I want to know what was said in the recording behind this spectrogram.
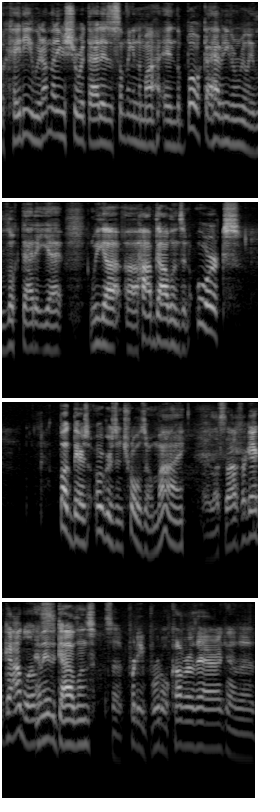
a we- I'm not even sure what that is. It's something in the in the book. I haven't even really looked at it yet. We got uh, hobgoblins and orcs, bugbears, ogres, and trolls. Oh my! And let's not forget goblins. And we have the goblins. It's a pretty brutal cover there. You know, the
